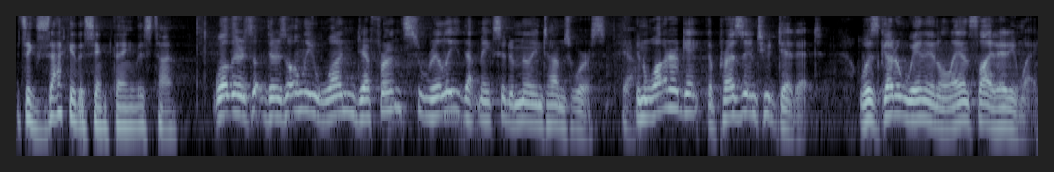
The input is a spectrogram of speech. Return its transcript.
It's exactly the same thing this time. Well, there's there's only one difference really that makes it a million times worse. Yeah. In Watergate, the president who did it was going to win in a landslide anyway.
